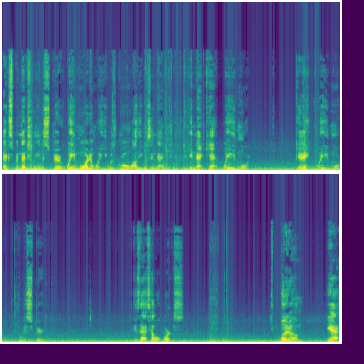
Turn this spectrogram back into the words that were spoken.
exponentially in the spirit, way more than what he was growing while he was in that in that camp. Way more. Okay? Way more through the spirit. Because that's how it works. But um, yeah,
